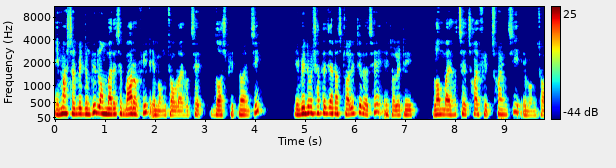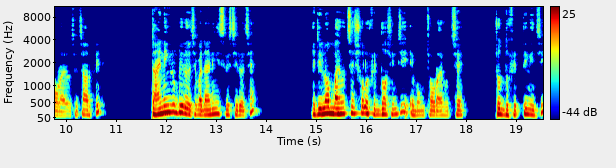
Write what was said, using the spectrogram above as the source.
এই মাস্টার বেডরুমটি লম্বায় রয়েছে বারো ফিট এবং চওড়ায় হচ্ছে দশ ফিট নয় ইঞ্চি। এই বেডরুমের সাথে যে একটা টয়লেটটি রয়েছে, এই টয়লেটটি লম্বায় হচ্ছে ছয় ফিট ছয় ইঞ্চি এবং চওড়ায় রয়েছে চার ফিট ডাইনিং রুমটি রয়েছে বা ডাইনিং স্পেসটি রয়েছে। এটি লম্বায় হচ্ছে ষোলো ফিট দশ ইঞ্চি এবং চওড়ায় হচ্ছে চোদ্দ ফিট তিন ইঞ্চি।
